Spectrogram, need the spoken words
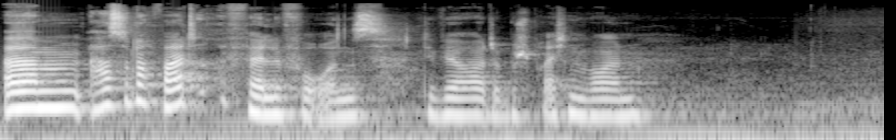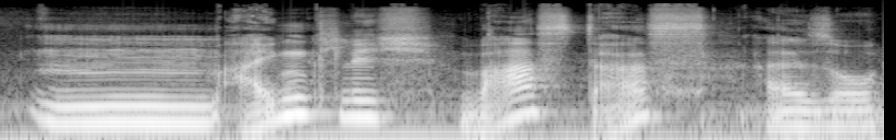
Ähm, hast du noch weitere Fälle für uns, die wir heute besprechen wollen? Mm, eigentlich war es das. Also,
